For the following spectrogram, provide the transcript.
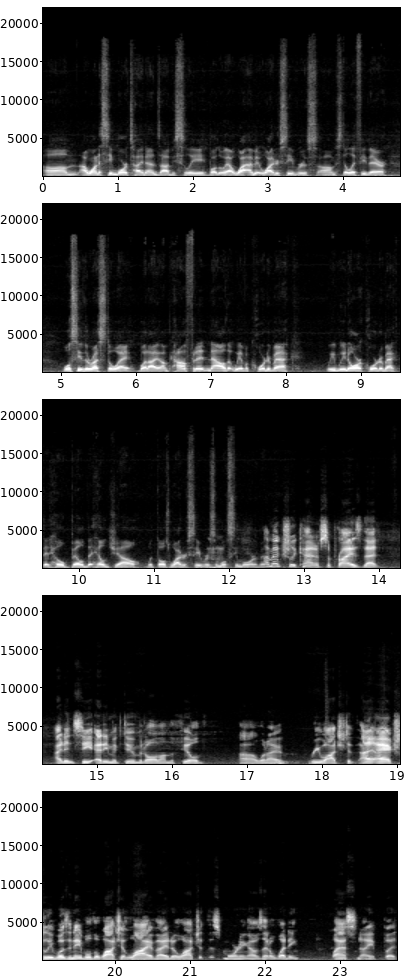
Um, I want to see more tight ends, obviously. But yeah, I mean wide receivers, um, still iffy there. We'll see the rest of the way. But I, I'm confident now that we have a quarterback. We, we know our quarterback that he'll build that he'll gel with those wide receivers, mm-hmm. and we'll see more of it. I'm actually kind of surprised that I didn't see Eddie McDoom at all on the field uh, when I rewatched it. I, I actually wasn't able to watch it live. I had to watch it this morning. I was at a wedding last night, but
